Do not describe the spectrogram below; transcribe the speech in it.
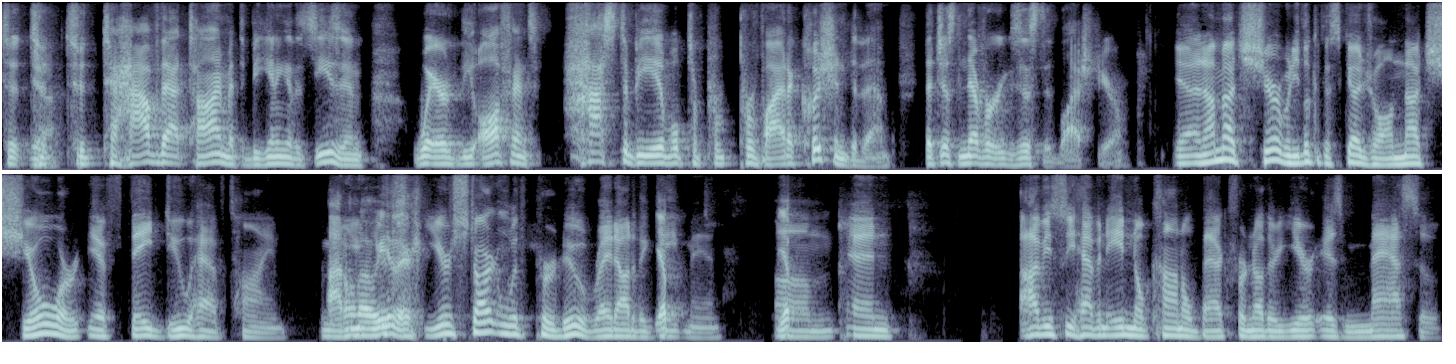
to, to, yeah. to, to have that time at the beginning of the season where the offense has to be able to pr- provide a cushion to them that just never existed last year. Yeah, and I'm not sure when you look at the schedule, I'm not sure if they do have time. I, mean, I don't know you're, either. You're starting with Purdue right out of the yep. gate, man. Yep. Um, and obviously having Aidan O'Connell back for another year is massive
